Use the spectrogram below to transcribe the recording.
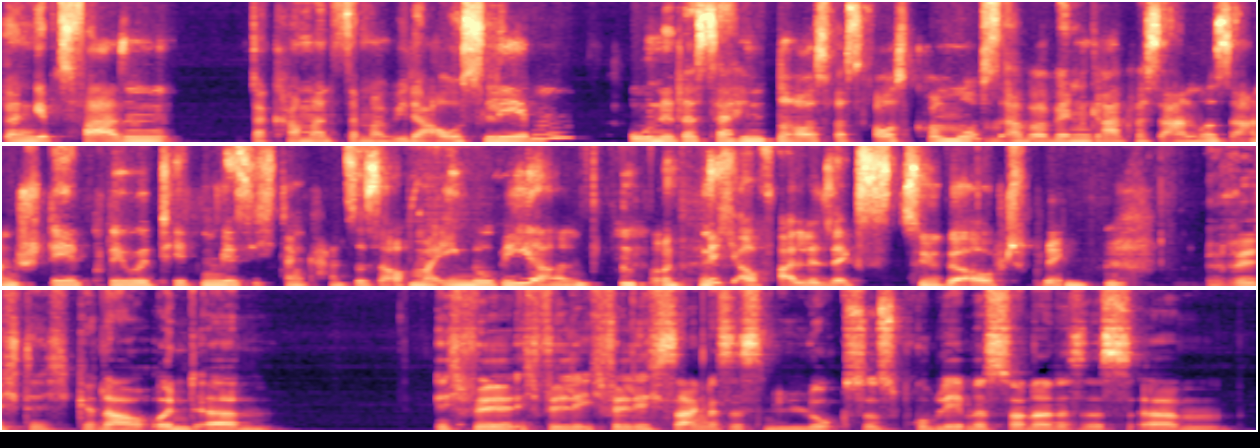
dann gibt es Phasen, da kann man es dann mal wieder ausleben, ohne dass da hinten raus was rauskommen muss. Mhm. Aber wenn gerade was anderes ansteht, prioritätenmäßig, dann kannst du es auch mal ignorieren und nicht auf alle sechs Züge aufspringen. Richtig, genau. Und ähm, ich, will, ich, will, ich will nicht sagen, dass es ein Luxusproblem ist, sondern das ist ähm, es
